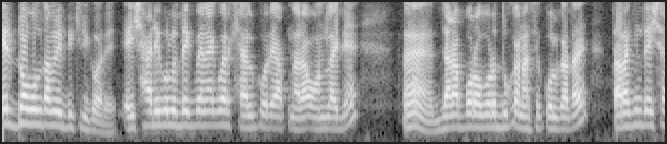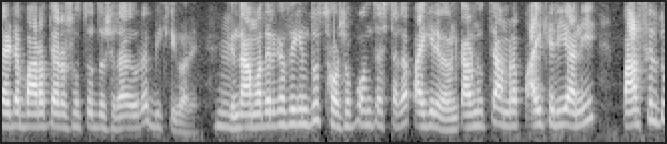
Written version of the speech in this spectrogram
এর ডবল দামে বিক্রি করে। এই শাড়িগুলো দেখবেন একবার খেয়াল করে আপনারা অনলাইনে হ্যাঁ যারা বড় বড় দোকান আছে কলকাতায় তারা কিন্তু এই শাড়িটা বারো তেরোশো চোদ্দশো টাকা করে বিক্রি করে। কিন্তু আমাদের কাছে কিন্তু ছশো পঞ্চাশ টাকা পাইকারি পাবেন। কারণ হচ্ছে আমরা পাইকারি আনি পার্সেল টু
